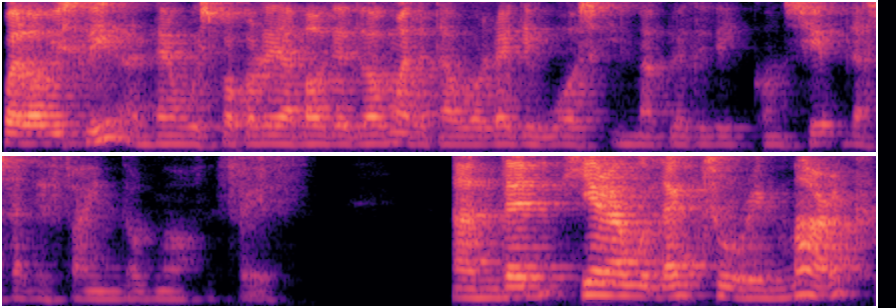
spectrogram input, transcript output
well, obviously, and then we spoke already about the dogma that Our Lady was immaculately conceived. as a defined dogma of the faith. And then here I would like to remark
